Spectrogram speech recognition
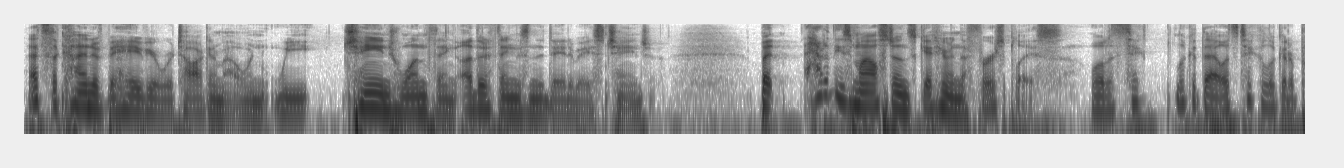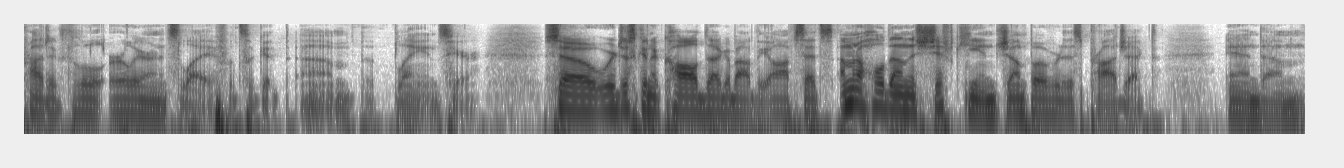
That's the kind of behavior we're talking about when we change one thing, other things in the database change. But how did these milestones get here in the first place? Well, let's take look at that. Let's take a look at a project a little earlier in its life. Let's look at um, the Blaine's here. So we're just going to call Doug about the offsets. I'm going to hold down the Shift key and jump over to this project and um,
